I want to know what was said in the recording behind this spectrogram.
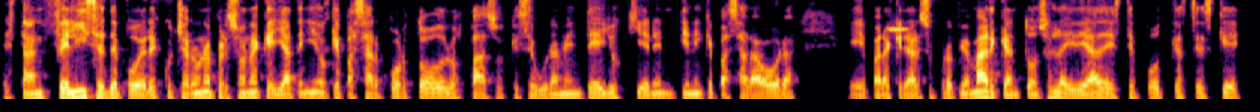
están felices de poder escuchar a una persona que ya ha tenido que pasar por todos los pasos que seguramente ellos quieren, tienen que pasar ahora eh, para crear su propia marca. Entonces, la idea de este podcast es que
